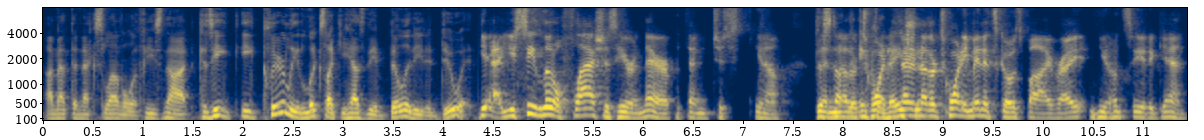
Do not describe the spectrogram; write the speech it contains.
um, at the next level if he's not because he he clearly looks like he has the ability to do it. Yeah, you see little flashes here and there, but then just you know just then another 20 then another 20 minutes goes by right? And you don't see it again.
